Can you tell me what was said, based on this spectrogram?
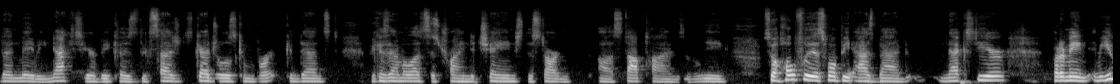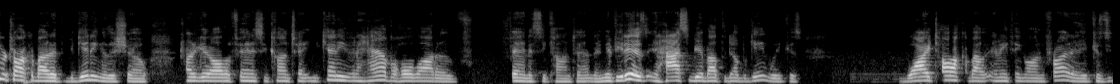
than maybe next year because the schedule is condensed because MLS is trying to change the start and uh, stop times of the league. So hopefully this won't be as bad next year. But I mean, I mean, you were talking about at the beginning of the show, trying to get all the fantasy content. You can't even have a whole lot of fantasy content, and if it is, it has to be about the double game week. Because why talk about anything on Friday? Because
